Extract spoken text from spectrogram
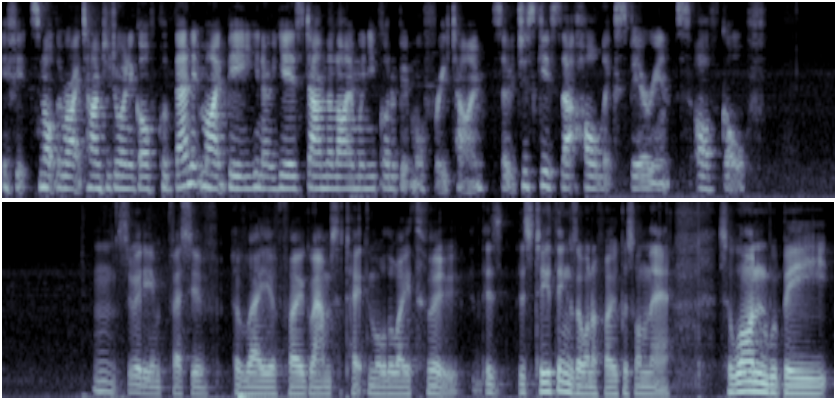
if it's not the right time to join a golf club then it might be you know years down the line when you've got a bit more free time. So it just gives that whole experience of golf. Mm, it's a really impressive array of programs to take them all the way through. There's, there's two things i want to focus on there. So one would be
